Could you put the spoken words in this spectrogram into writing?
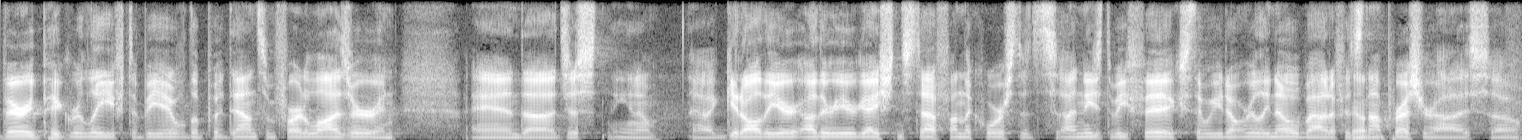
very big relief to be able to put down some fertilizer and and uh, just you know. Uh, get all the ir- other irrigation stuff on the course that uh, needs to be fixed that we don't really know about if it's not pressurized. So,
